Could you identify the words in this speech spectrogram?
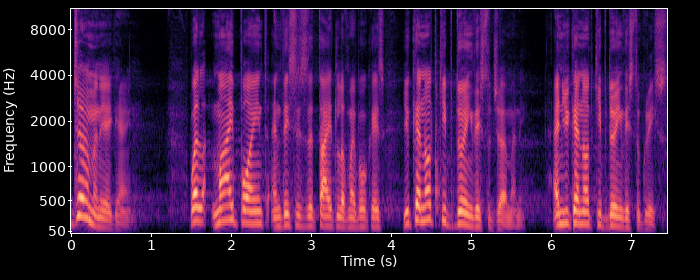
Germany again. Well, my point, and this is the title of my book, is you cannot keep doing this to Germany, and you cannot keep doing this to Greece.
